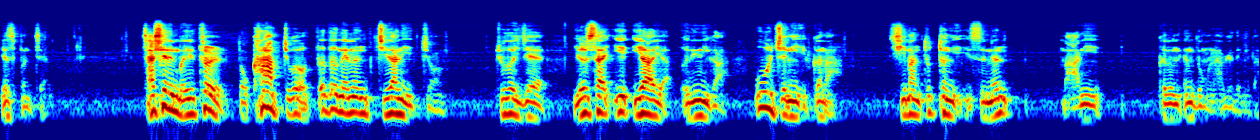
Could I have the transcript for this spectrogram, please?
여섯 번째 자신의 머리털 또 강압적으로 뜯어내는 질환이 있죠. 주로 이제 10살 이하의 어린이가 우울증이 있거나 심한 두통이 있으면 많이 그런 행동을 하게 됩니다.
